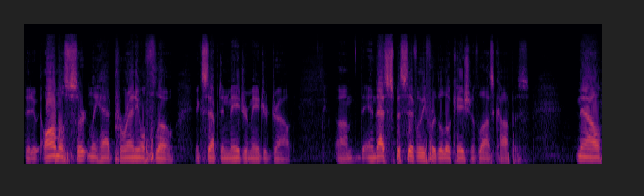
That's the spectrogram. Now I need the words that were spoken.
that it almost certainly had perennial flow, except in major, major drought. Um, and that's specifically for the location of Las Capas. Now,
